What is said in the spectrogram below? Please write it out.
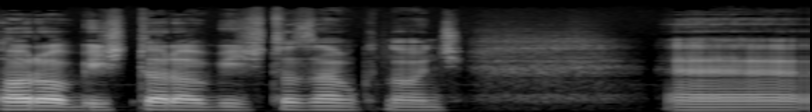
to robić, to robić, to zamknąć. E,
